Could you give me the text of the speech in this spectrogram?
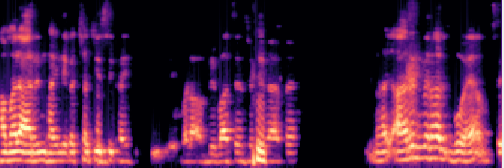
हमारे आर्यन भाई ने एक अच्छा चीज़ सिखाई बड़ा विवाद सेंसिटिव ऐप है। भाई आर्यन मेरा वो है हमसे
